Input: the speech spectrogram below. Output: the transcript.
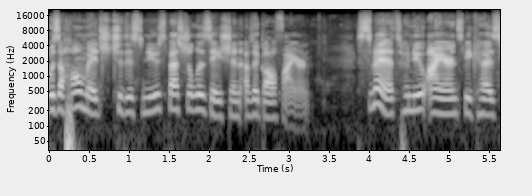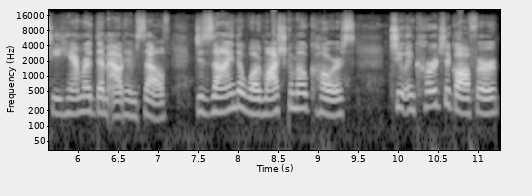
was a homage to this new specialization of the golf iron. Smith, who knew irons because he hammered them out himself, designed the Wawashkamo course to encourage the golfer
